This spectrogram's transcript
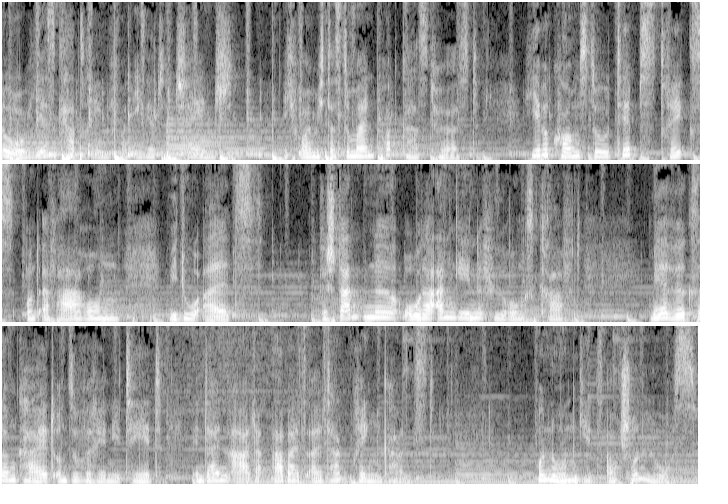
Hallo, hier ist Katrin von Eager to Change. Ich freue mich, dass du meinen Podcast hörst. Hier bekommst du Tipps, Tricks und Erfahrungen, wie du als gestandene oder angehende Führungskraft mehr Wirksamkeit und Souveränität in deinen Arbeitsalltag bringen kannst. Und nun geht's auch schon los.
